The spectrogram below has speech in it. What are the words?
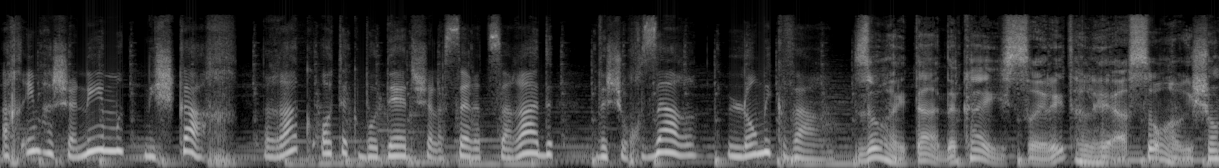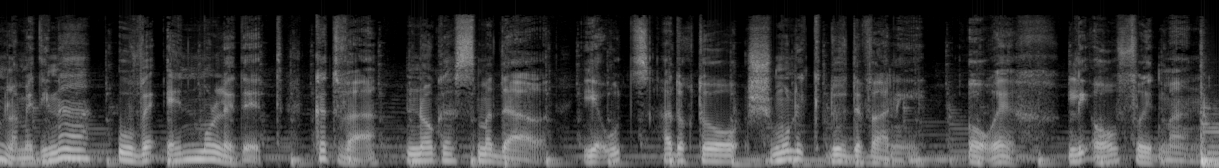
אך עם השנים נשכח. רק עותק בודד של הסרט שרד, ושוחזר לא מכבר. זו הייתה דקה ישראלית על העשור הראשון למדינה, ובאין מולדת. כתבה נוגה סמדר, ייעוץ הדוקטור שמוליק דובדבני, עורך ליאור פרידמן.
